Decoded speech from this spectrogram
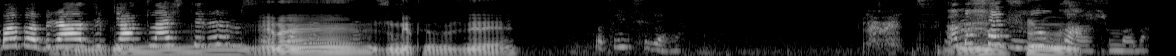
Baba birazcık yaklaştırır mısın? Hemen zoom yapıyoruz. Nereye? Bakın şuraya. Evet. Ama hep zoom musunuz? kalsın baba.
